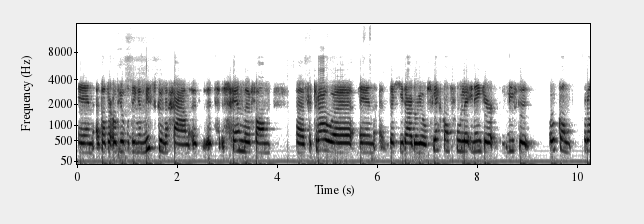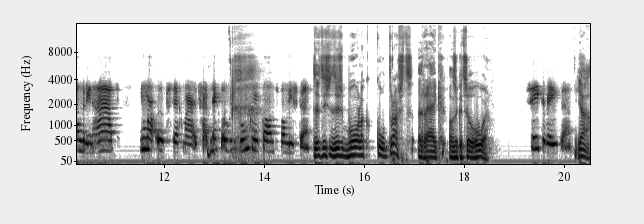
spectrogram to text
En eh, dat er ook heel veel dingen mis kunnen gaan. Het, het schenden van eh, vertrouwen en dat je je daardoor heel slecht kan voelen. In één keer liefde ook kan veranderen in haat. Noem maar op, zeg maar. Het gaat echt over de donkere kant van liefde. Het is dus behoorlijk contrastrijk als ik het zo hoor. Zeker weten. Ja,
